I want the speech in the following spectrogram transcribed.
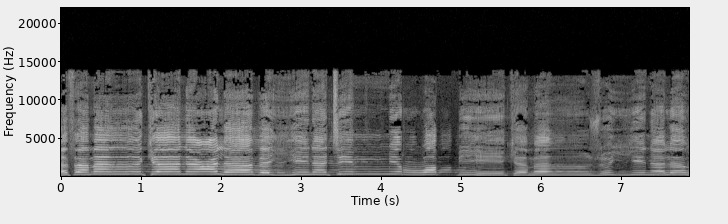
أفمن كان على بينة من ربه كمن زين له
